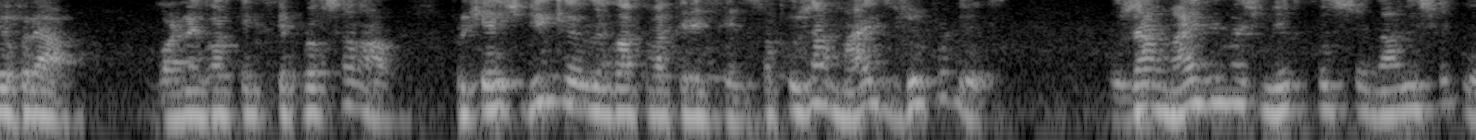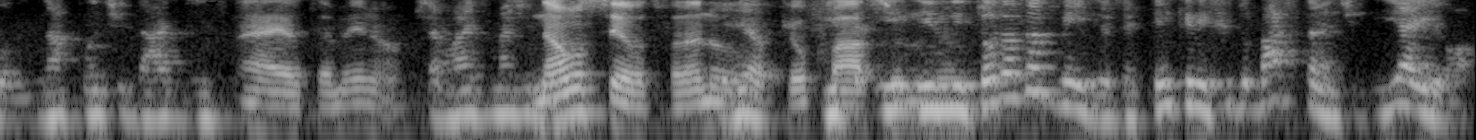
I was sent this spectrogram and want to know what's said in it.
E eu falei, ah, Agora o negócio tem que ser profissional. Porque a gente viu que o negócio vai crescendo. Só que eu jamais, juro por Deus, eu jamais imaginei que fosse chegar onde chegou, na quantidade de inscritos. É, eu também não. Jamais imaginei. Não o seu, tô falando o que eu faço. E, e, e em todas as mídias, tem crescido bastante. E aí, ó,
